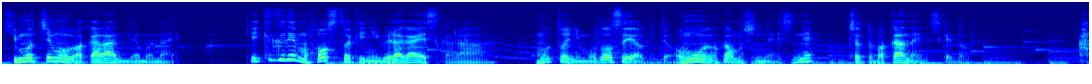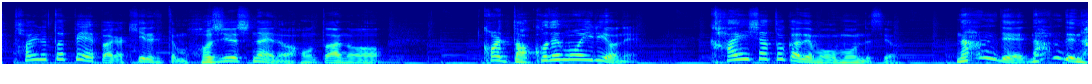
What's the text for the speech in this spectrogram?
気持ちもわからんでもない。結局でも干す時に裏返すから、元に戻せよって思うのかもしれないですね。ちょっとわかんないですけど。あ、トイレットペーパーが切れてても補充しないのは本当あの、これどこでもいるよね。会社とかでも思うんですよ。なんで、なんでな、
